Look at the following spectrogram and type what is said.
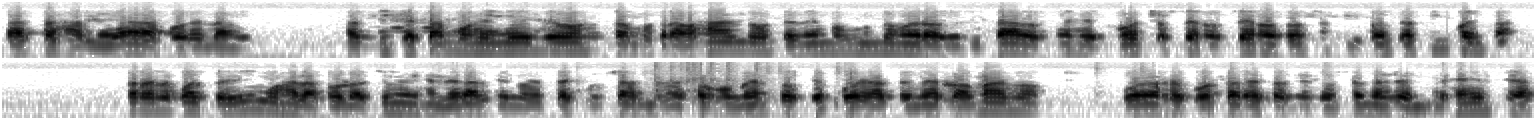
casas anegadas por el agua. Así que estamos en ello, estamos trabajando, tenemos un número habilitado que es el 800-1250-50, para lo cual pedimos a la población en general que nos está escuchando en estos momentos que pueda tenerlo a mano, pueda reportar estas situaciones de emergencia,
